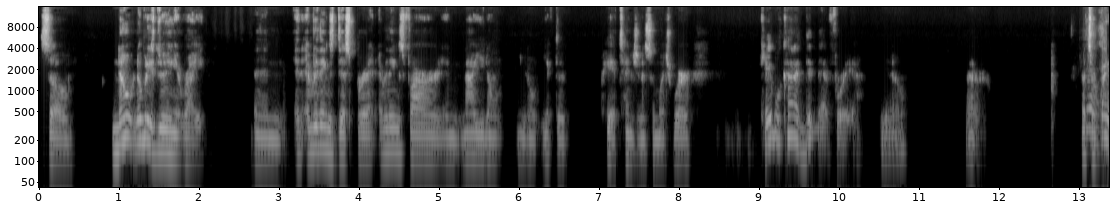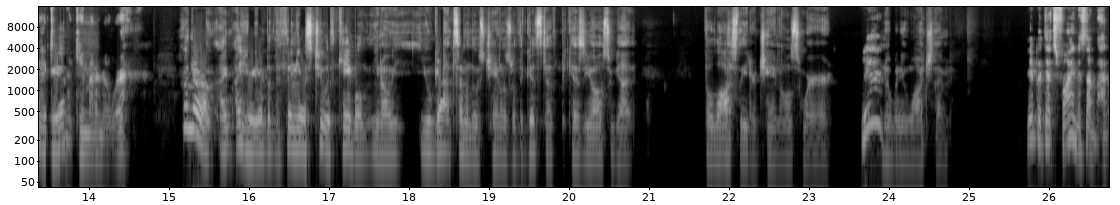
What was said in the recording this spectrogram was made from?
So no nobody's doing it right. And, and everything's disparate, everything's far, and now you don't you don't you have to pay attention to so much where cable kind of did that for you, you know? I don't know. That's a Yeah, hear rant that came out of nowhere. Oh, no, no, I, I hear you. But the thing is, too, with cable, you know, you got some of those channels with the good stuff because you also got the loss leader channels where Yeah. nobody watched them. Yeah, but that's fine. It's not that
